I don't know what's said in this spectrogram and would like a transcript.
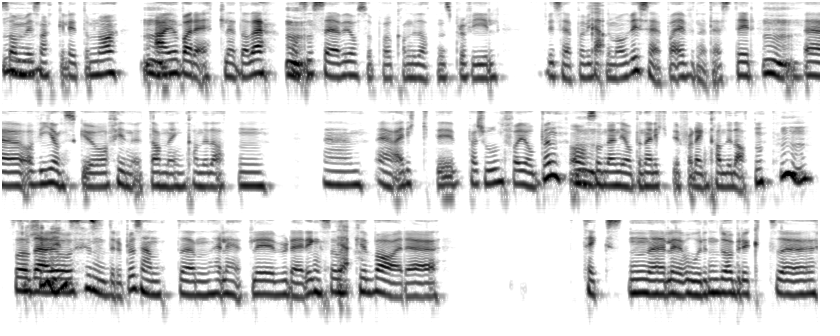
som Mm. vi snakker litt om nå, Mm. er jo bare ett ledd av det. Mm. Og så ser vi også på kandidatens profil. Vi ser på vitnemål, vi ser på evnetester. Mm. Eh, og vi ønsker jo å finne ut om den kandidaten er riktig person for jobben, og Mm. om den jobben er riktig for den kandidaten. Mm. Så det er jo minst. 100 en helhetlig vurdering, så det Ja. er ikke bare teksten eller ordene du har brukt eh,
